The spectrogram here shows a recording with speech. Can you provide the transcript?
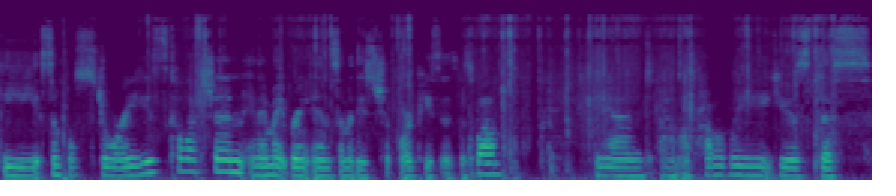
the Simple Stories collection, and I might bring in some of these chipboard pieces as well. And um, I'll probably use this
